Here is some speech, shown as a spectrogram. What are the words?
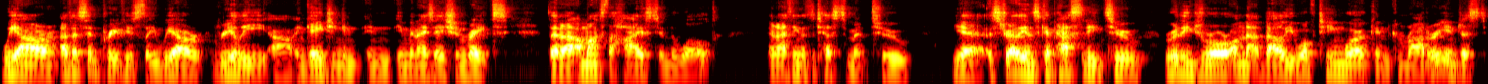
We are, as I said previously, we are really uh, engaging in, in immunization rates that are amongst the highest in the world, and I think that's a testament to, yeah, Australians' capacity to really draw on that value of teamwork and camaraderie and just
